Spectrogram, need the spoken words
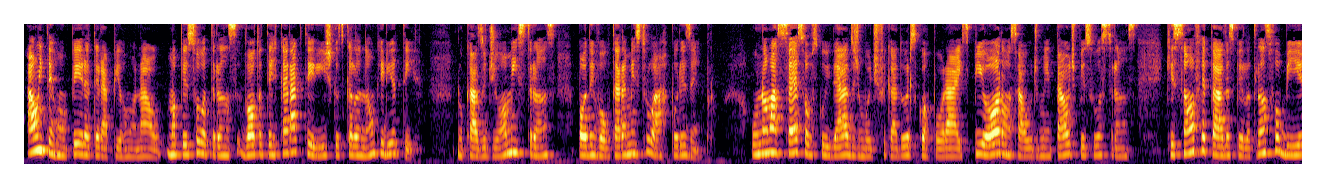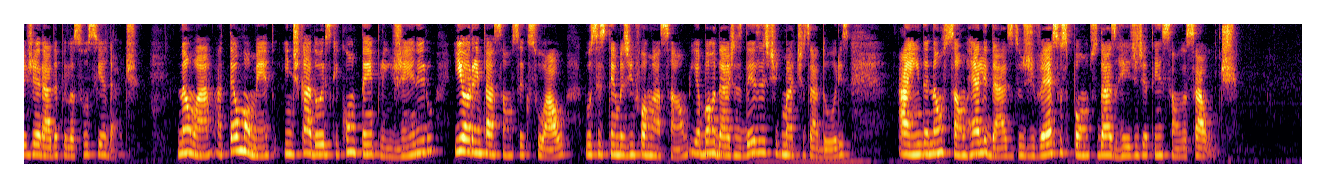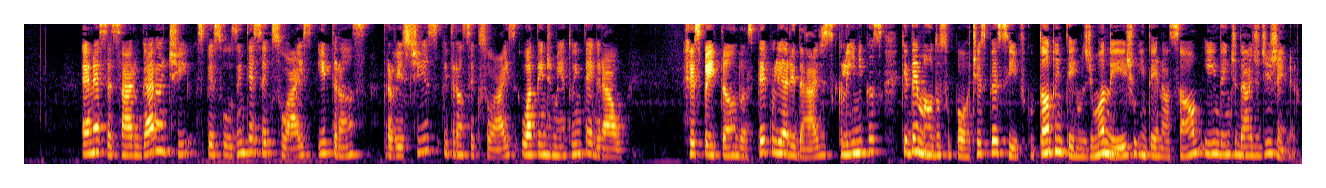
Ao interromper a terapia hormonal, uma pessoa trans volta a ter características que ela não queria ter. No caso de homens trans, podem voltar a menstruar, por exemplo. O não acesso aos cuidados de modificadores corporais pioram a saúde mental de pessoas trans, que são afetadas pela transfobia gerada pela sociedade. Não há, até o momento, indicadores que contemplem gênero e orientação sexual nos sistemas de informação e abordagens desestigmatizadores ainda não são realidades dos diversos pontos das redes de atenção da saúde é necessário garantir às pessoas intersexuais e trans, travestis e transexuais o atendimento integral, respeitando as peculiaridades clínicas que demandam suporte específico, tanto em termos de manejo, internação e identidade de gênero.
